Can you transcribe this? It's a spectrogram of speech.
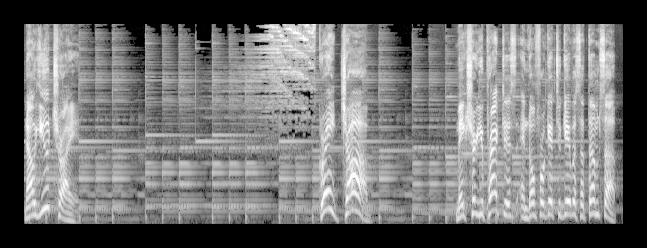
Now you try it. Great job! Make sure you practice and don't forget to give us a thumbs up.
